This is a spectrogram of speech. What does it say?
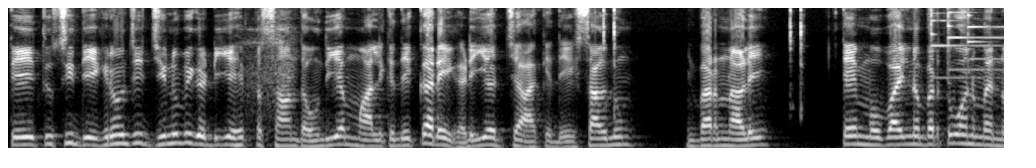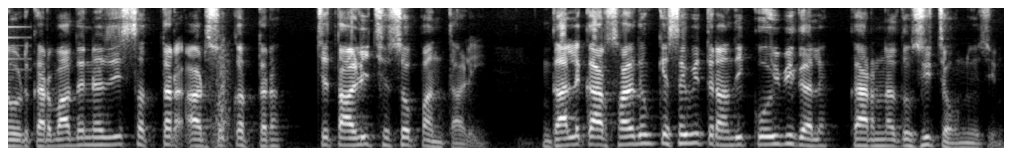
ਤੇ ਤੁਸੀਂ ਦੇਖ ਰਹੇ ਹੋ ਜੀ, ਜਿਹਨੂੰ ਵੀ ਗੱਡੀ ਇਹ ਪਸੰਦ ਆਉਂਦੀ ਹੈ, ਮਾਲਕ ਦੇ ਘਰੇ ਖੜੀ ਆ, ਜਾ ਕੇ ਦੇਖ ਸਕਦੇ ਹੋ। ਬਰਨਾਲੇ ਤੇ ਮੋਬਾਈਲ ਨੰਬਰ ਤੁਹਾਨੂੰ ਮੈਂ ਨੋਟ ਕਰਵਾ ਦਿੰਦਾ ਜੀ 70871 44645 ਗੱਲ ਕਰ ਸਕਦੇ ਹੋ ਕਿਸੇ ਵੀ ਤਰ੍ਹਾਂ ਦੀ ਕੋਈ ਵੀ ਗੱਲ ਕਰਨਾ ਤੁਸੀਂ ਚਾਹੁੰਦੇ ਹੋ ਜੀ।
